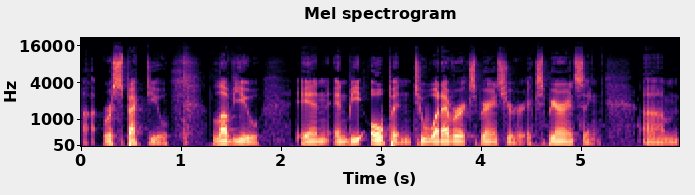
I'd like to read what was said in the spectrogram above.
uh, respect you love you and and be open to whatever experience you're experiencing um,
